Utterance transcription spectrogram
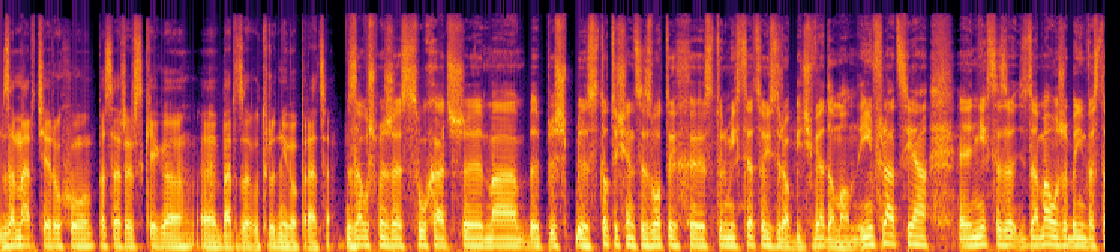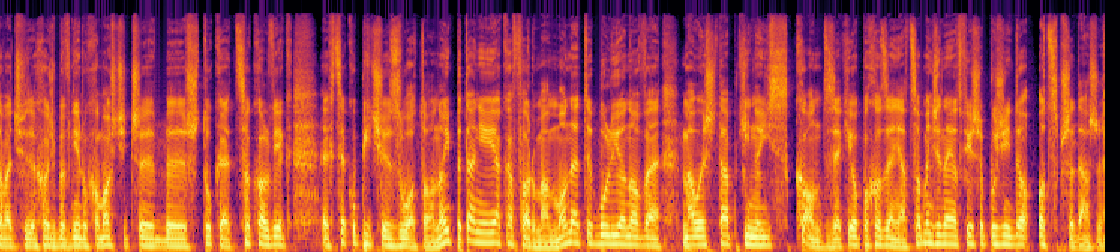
zamarcie ruchu pasażerskiego e, bardzo utrudniło pracę. Załóżmy, że słuchacz y, ma y, 100 tysięcy złotych, z którymi chce coś zrobić. Wiadomo, inflacja, nie chce za, za mało, żeby inwestować choćby w nieruchomości czy sztukę, cokolwiek. Chce kupić złoto. No i pytanie, jaka forma? Monety bulionowe, małe sztabki, no i skąd, z jakiego pochodzenia? Co będzie najłatwiejsze później do odsprzedaży?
